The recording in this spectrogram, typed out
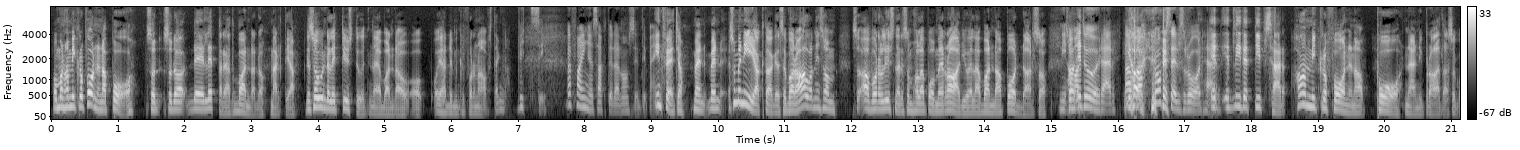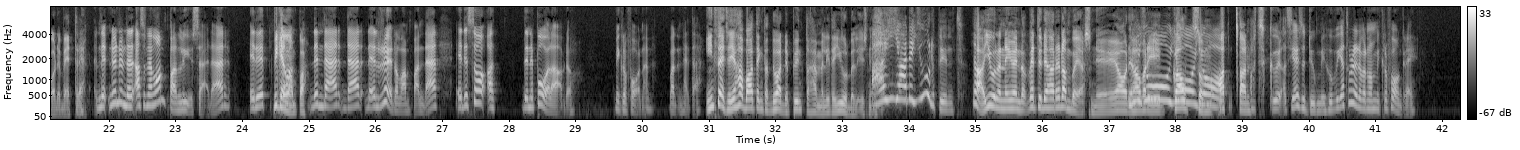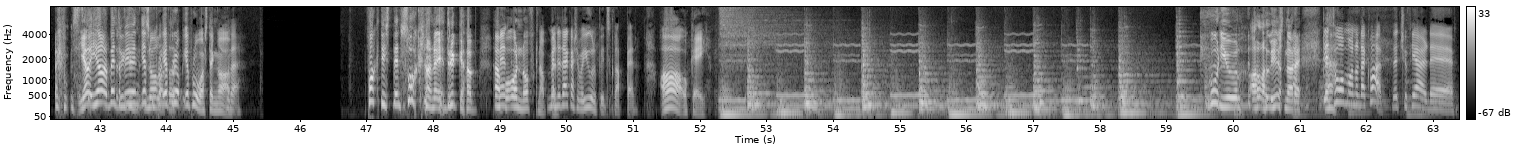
om man har mikrofonerna på, så, så då, det är lättare att banda då, märkte jag. Det såg underligt tyst ut när jag bandade och, och, och jag hade mikrofonerna avstängda. Vitsig. Varför har ingen sagt det där någonsin till mig? Inte vet jag, men, men som en iakttagelse bara. Alla ni som, så, av våra lyssnare som håller på med radio eller bandar poddar så... Ni så amatörer. Ett, Ta ja, proffsens råd här. Ett, ett litet tips här. Ha mikrofonerna på när ni pratar så går det bättre. Nu, nu, nu, alltså när lampan lyser där. Är det, Vilken då, lampa? Den där, där, den röda lampan där. Är det så att den är på eller av då? Mikrofonen, vad den heter. Inte vet jag, jag har bara tänkt att du hade pyntat här med lite julbelysning. Aj ja, det är julpynt! Ja, julen är ju ändå, vet du, det har redan börjat snöa och det Jo, har varit jo, kallt jo, som attan. Åh, gud, alltså jag är så dum i huvudet. Jag trodde det var någon mikrofongrej. Ja, ja, vänta, jag, jag, ska, jag, prov, jag provar att stänga av. Faktiskt, den slocknar när jag trycker här, här Men- på on-off-knappen. Men det där kanske var julpyntsknappen. Ah, okej. God jul alla lyssnare! Det är två månader kvar. Det är 24...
